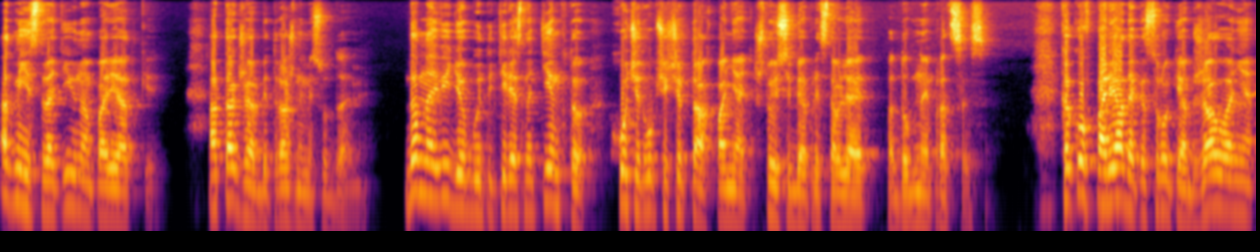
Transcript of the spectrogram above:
административном порядке, а также арбитражными судами. Данное видео будет интересно тем, кто хочет в общих чертах понять, что из себя представляют подобные процессы. Каков порядок и сроки обжалования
